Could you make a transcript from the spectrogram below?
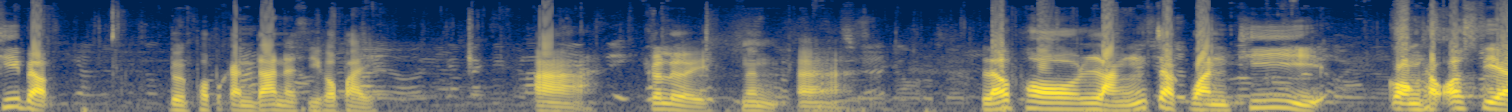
ที่แบบ โดนพบกันด้านนาซีเข้าไป อ่า ก็เลยนั่นอ่าแล้วพอหลังจากวันที่กองทัพออสเตรีย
